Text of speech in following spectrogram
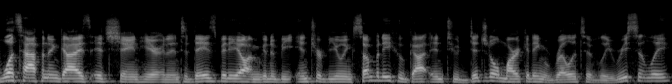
What's happening guys? It's Shane here and in today's video I'm going to be interviewing somebody who got into digital marketing relatively recently.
